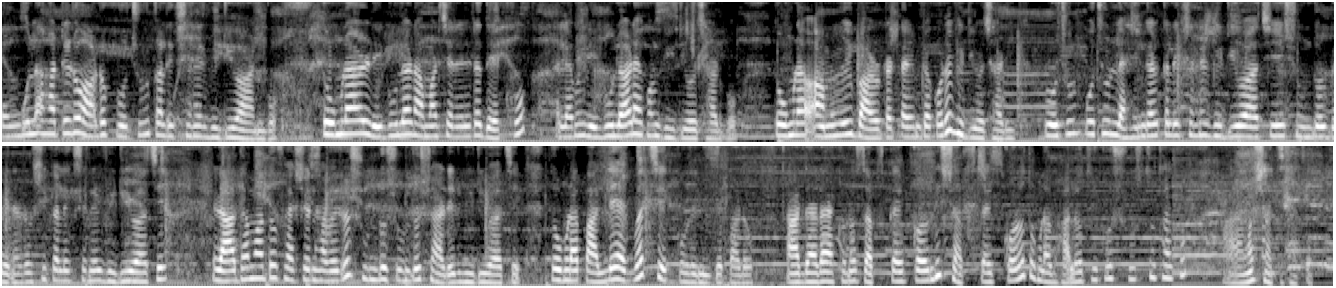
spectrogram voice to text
মঙ্গলা হাটেরও আরও প্রচুর কালেকশনের ভিডিও আনব। তোমরা রেগুলার আমার চ্যানেলটা দেখো, তাহলে আমি রেগুলার এখন ভিডিও ছাড়বো। তোমরা, আমি ওই বারোটার টাইমটা করে ভিডিও ছাড়ি। প্রচুর প্রচুর লেহেঙ্গার কালেকশনের ভিডিও আছে, সুন্দর বেনারসি কালেকশনের ভিডিও আছে। রাধামাতো ফ্যাশন হাবেরও সুন্দর সুন্দর শাড়ির ভিডিও আছে। তোমরা পারলে একবার চেক করে নিতে পারো। আর যারা এখনও সাবস্ক্রাইব করনি সাবস্ক্রাইব করো। তোমরা ভালো থেকো, সুস্থ থাকো, আর আমার সাথে থাকো।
